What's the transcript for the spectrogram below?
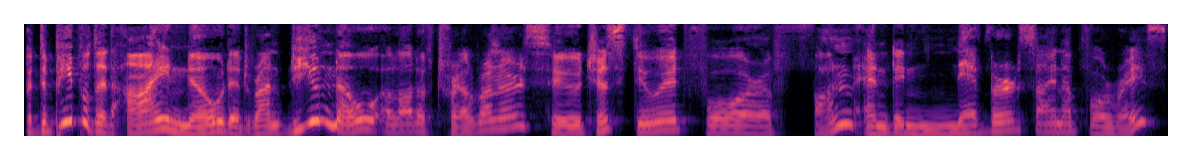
But the people that I know that run, do you know a lot of trail runners who just do it for fun and they never sign up for a race?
